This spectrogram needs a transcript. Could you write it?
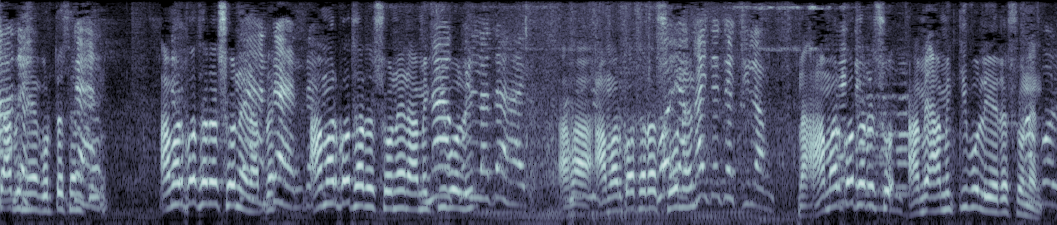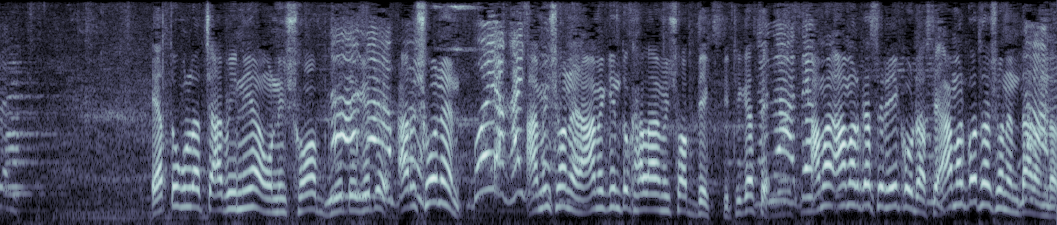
চাবি নিয়ে করতেছেন? আমার কথাটা শোনেন আপনি। দেন, দেন। আমার কথাটা শোনেন আমি কি বলি। আহা আমার কথাটা শোনেন। না আমার কথাটা আমি আমি কি বলি এটা শোনেন? হ্যাঁ, এতগুলা চাবি নিয়ে উনি সব ঘেটে ঘেটে আর শোনেন। আমি শোনেন আমি কিন্তু খালা আমি সব দেখছি ঠিক আছে? আমার আমার কাছে রেকর্ড আছে। আমার কথা শোনেন দাঁড়ান না,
